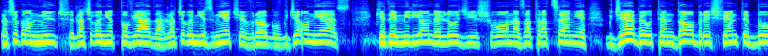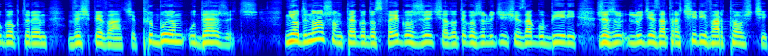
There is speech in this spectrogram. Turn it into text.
Dlaczego on milczy? Dlaczego nie odpowiada? Dlaczego nie zmiecie wrogów? Gdzie on jest, kiedy miliony ludzi szło na zatracenie? Gdzie był ten dobry, święty Bóg, o którym wy śpiewacie? Próbują uderzyć nie odnoszą tego do swojego życia, do tego, że ludzie się zagubili, że ludzie zatracili wartości,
